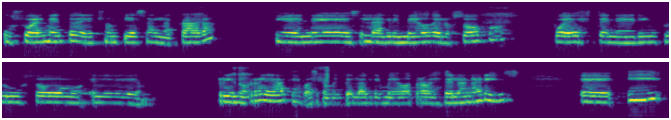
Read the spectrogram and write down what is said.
Usualmente, de hecho, empieza en la cara. Tienes lagrimeo de los ojos, puedes tener incluso rinorrea, que es básicamente el lagrimeo a través de la nariz, eh, y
